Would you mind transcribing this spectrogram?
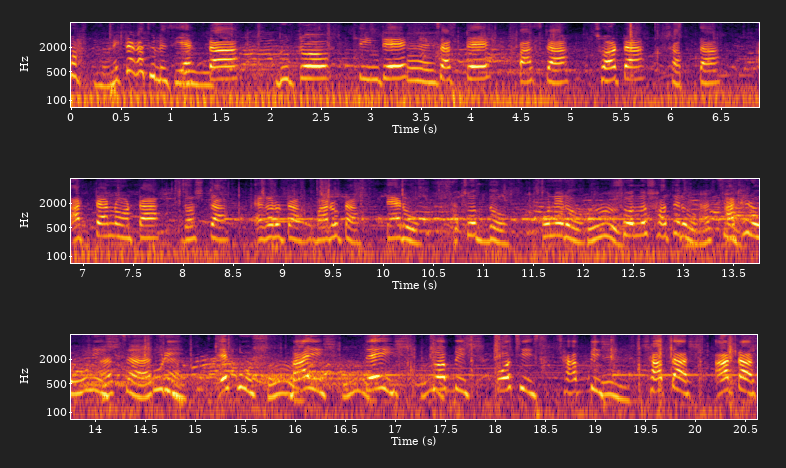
বাহ, অনেক টাকা তুলেছি। একটা দুটো তিনটে হ্যাঁ। চারটে পাঁচটা ছটা সাতটা আটটা নটা দশটা এগারোটা বারোটা তেরো চোদ্দ পনেরো ষোলো সতেরো আচ্ছা। আঠেরো উনিশ আচ্ছা, আচ্ছা। কুড়ি একুশ বাইশ তেইশ চব্বিশ পঁচিশ ছাব্বিশ সাতাশ আটাশ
